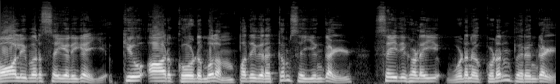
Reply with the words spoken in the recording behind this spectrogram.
பாலிமர் செயலியை கியூஆர் கோடு மூலம் பதிவிறக்கம் செய்யுங்கள். செய்திகளை உடனுக்குடன் பெறுங்கள்.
